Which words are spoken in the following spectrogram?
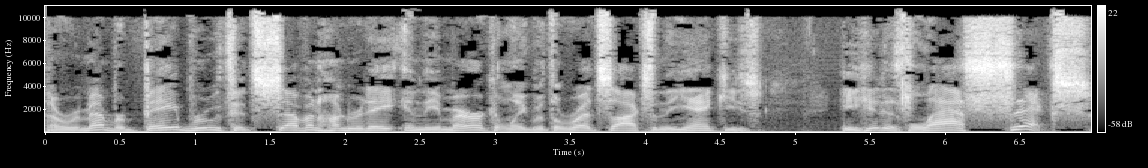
Now remember, Babe Ruth hit 708 in the American League with the Red Sox and the Yankees. He hit his last six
